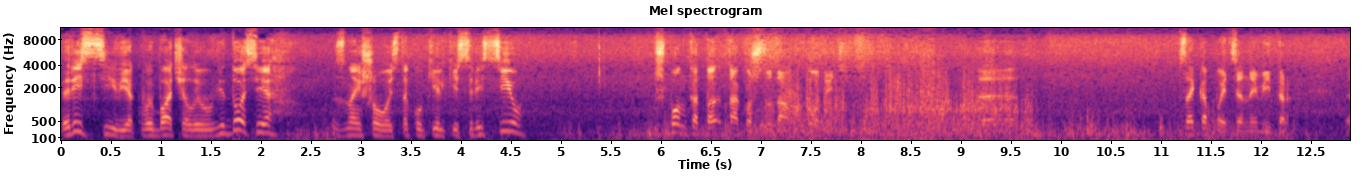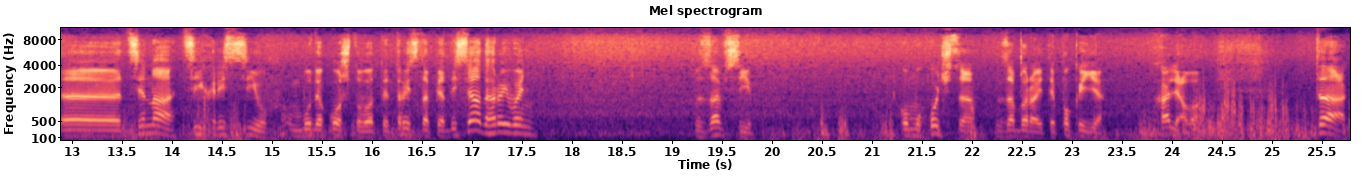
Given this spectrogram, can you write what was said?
Різців, як ви бачили у відосі, знайшов ось таку кількість різців. Шпонка також сюди входить. Е, Це капець, а не вітер. Е, Ціна цих різців буде коштувати 350 гривень за всі. Кому хочеться, забирайте, поки є. Халява. Так,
